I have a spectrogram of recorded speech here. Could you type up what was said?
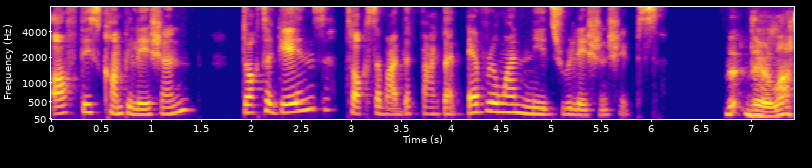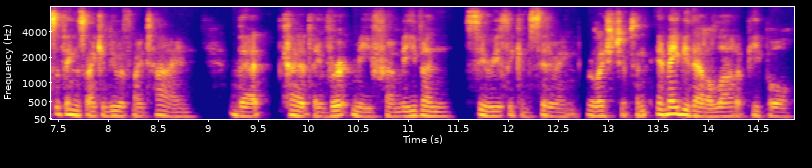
off this compilation, Dr. Gaines talks about the fact that everyone needs relationships. There are lots of things I can do with my time that kind of divert me from even seriously considering relationships. And it may be that a lot of people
